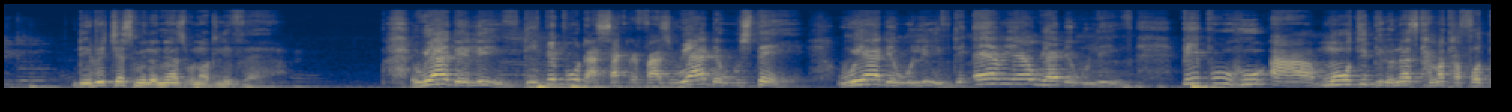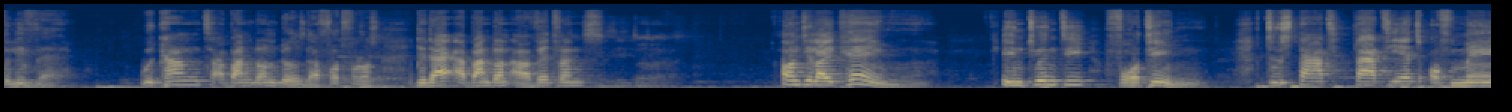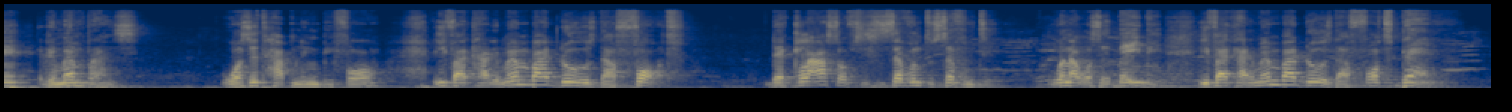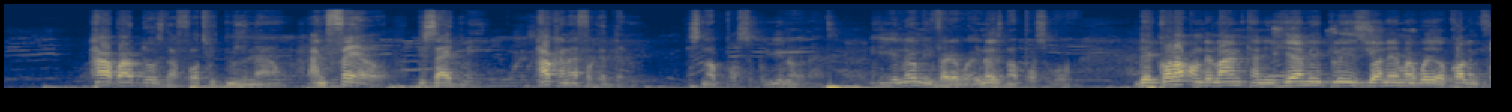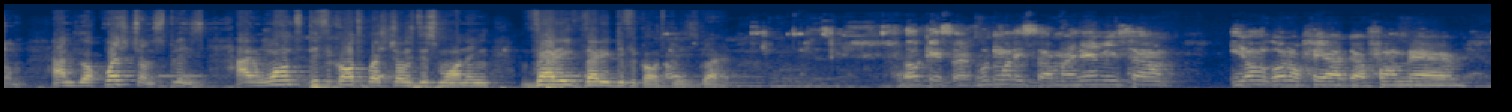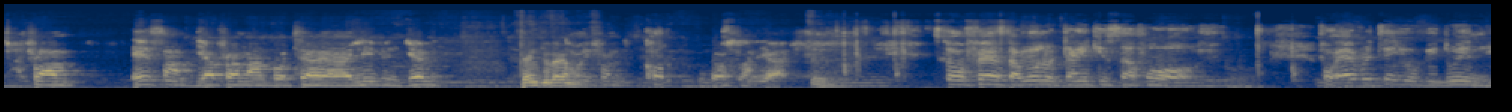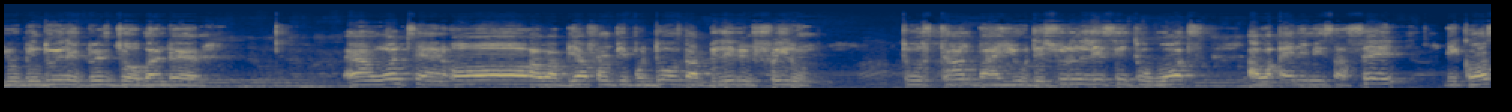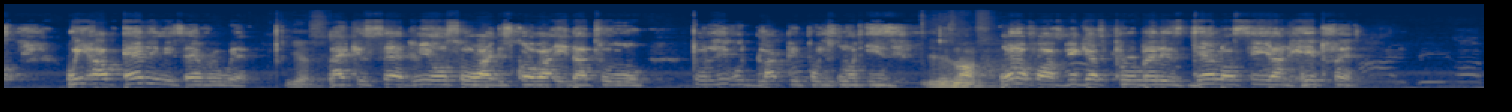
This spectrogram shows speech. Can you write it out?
the richest millionaires will not live there. Where they live, the people that sacrifice, where they will stay, where they will live, the area where they will live, people who are multi-billionaires cannot afford to live there. We can't abandon those that fought for us. Did I abandon our veterans? Until I came in 2014 to start 30th of May remembrance. Was it happening before? If I can remember those that fought, the class of 67 to 70, when I was a baby, if I can remember those that fought then, how about those that fought with me now and fell beside me? How can I forget them? It's not possible. You know that. You know me very well. You know it's not possible. The caller on the line, can you hear me, please? Your name and where you're calling from. And your questions, please. I want difficult questions this morning. Very, very difficult, please. Go ahead. Okay, sir. Good morning, sir. My name is um, Young Gonofeaga from uh, from Esan, Biafra but uh, I live in Germany. Thank you very much. From Scotland, yeah. So first, I want to thank you, sir, for for everything you've been doing. You've been doing a great job, and uh, I want to all our Biafran people, those that believe in freedom, to stand by you. They shouldn't listen to what our enemies are saying because we have enemies everywhere. Yes. Like you said, me also, I discovered it that to to live with black people is not easy. It is not. One of our biggest problems is jealousy and hatred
